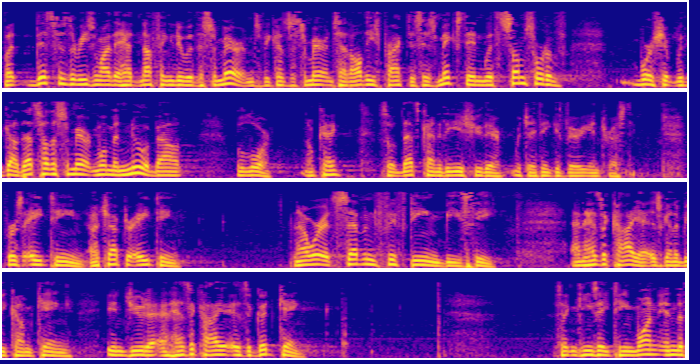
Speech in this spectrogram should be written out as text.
but this is the reason why they had nothing to do with the Samaritans, because the Samaritans had all these practices mixed in with some sort of worship with God. That's how the Samaritan woman knew about the Lord. Okay? So that's kind of the issue there, which I think is very interesting. Verse 18, uh, chapter 18. Now we're at 715 BC and Hezekiah is going to become king in Judah, and Hezekiah is a good king. 2 Kings 18:1 In the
